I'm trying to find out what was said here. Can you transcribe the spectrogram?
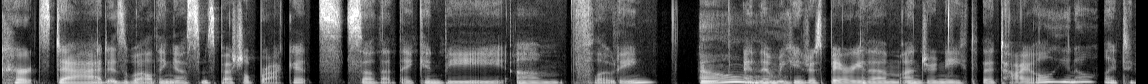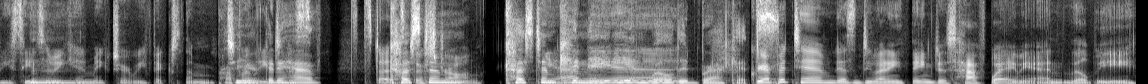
Kurt's dad is welding us some special brackets so that they can be um, floating. oh. And then we can just bury them underneath the tile, you know, like to be seen so we Mm. can make sure we fix them properly. So you're to gonna have studs. Custom custom Yeah, Canadian man. welded brackets. Grandpa Tim doesn't do anything just halfway, man. They'll be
